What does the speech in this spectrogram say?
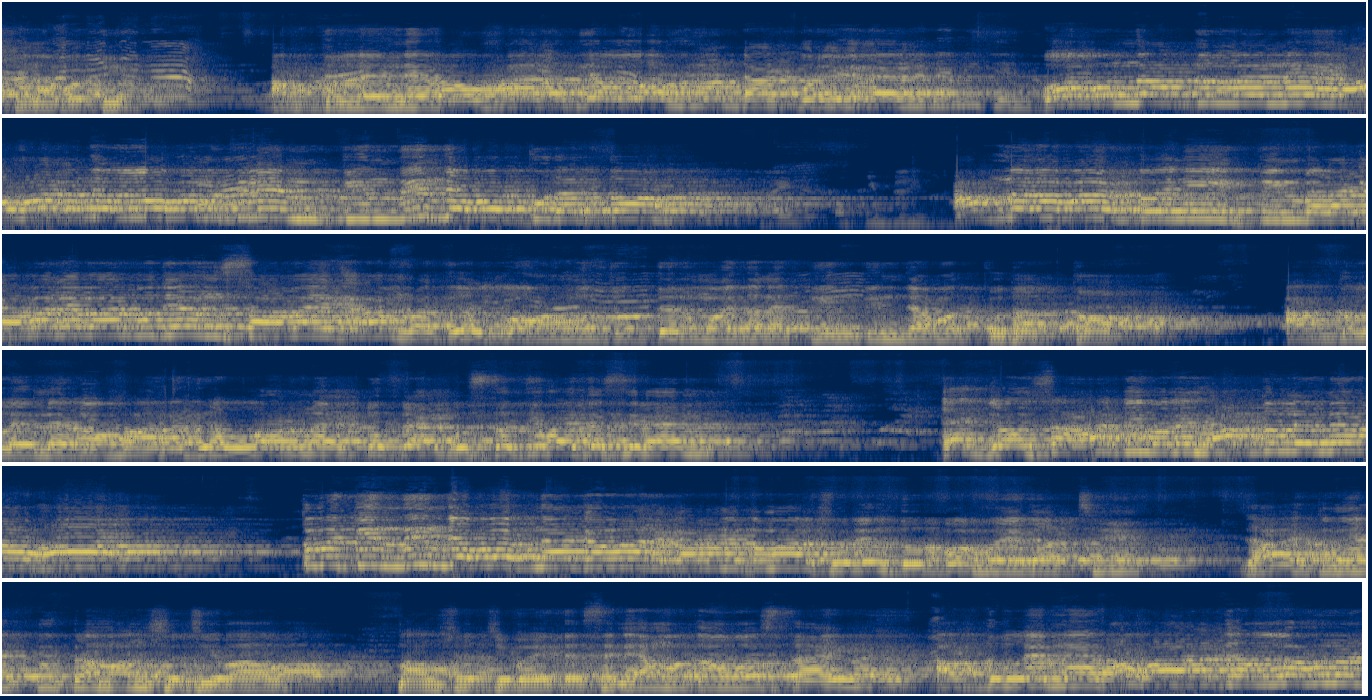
সেনাপতি আব্দুল্লাহ রাওহা রাদিয়াল্লাহু আনহু ডাক গেলেন, ও বন্ধু আব্দুল্লাহ রাওহা রাদিয়াল্লাহু আনহু দিলেন তিন দিন যাবত আপনার আমার দৈনিক তিন বেলা খাবার এবার বুঝেন, সাহাবায়ে কেরাম রাদিয়াল্লাহু আনহু যুদ্ধের ময়দানে তিন দিন যাবত ক্ষুধার্ত। আব্দুল্লাহ রাওহা রাদিয়াল্লাহু আনহু একটু প্রায় গুস্ত একজন সাহাবী বলেন আব্দুল্লাহ রাওহা তুমি তিন দিন যাবত না খাওয়ার কারণে তোমার শরীর দুর্বল হয়ে যাচ্ছে। যাই, তুমি এক টুকরা মাংস চিবাও। মাংস চিবাইতেছেন এমত অবস্থায় আব্দুল্লাহ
